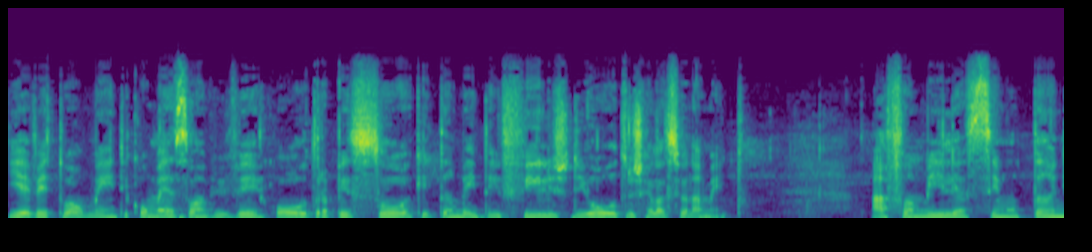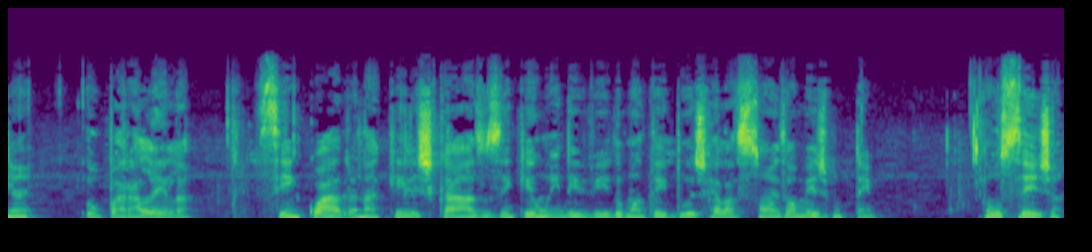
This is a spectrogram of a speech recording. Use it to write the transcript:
e eventualmente começam a viver com outra pessoa que também tem filhos de outros relacionamentos. A família simultânea ou paralela se enquadra naqueles casos em que um indivíduo mantém duas relações ao mesmo tempo, ou seja,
